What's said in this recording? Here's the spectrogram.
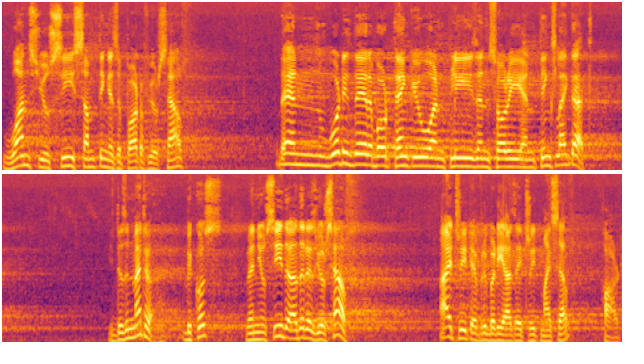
Once you see something as a part of yourself, then what is there about thank you and please and sorry and things like that? It doesn't matter because when you see the other as yourself, I treat everybody as I treat myself, hard.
